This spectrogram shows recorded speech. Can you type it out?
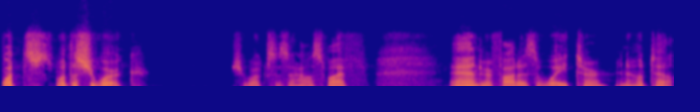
what's, what does she work? She works as a housewife, and her father is a waiter in a hotel.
